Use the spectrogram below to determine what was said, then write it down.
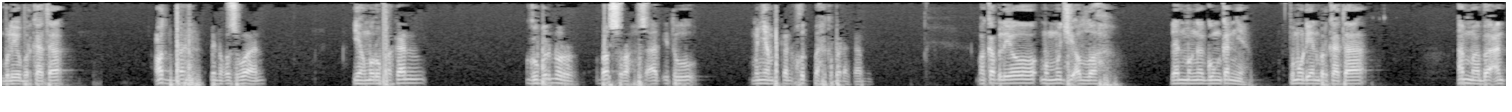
Beliau berkata Utbah bin Ghazwan yang merupakan gubernur Basrah saat itu menyampaikan khutbah kepada kami. Maka beliau memuji Allah dan mengagungkannya. Kemudian berkata amma ba'd.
